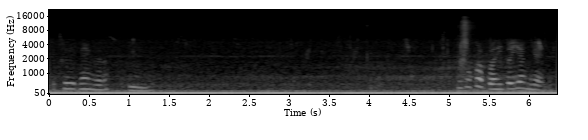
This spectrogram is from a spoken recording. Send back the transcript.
กระทืบ แม่งเลยนะอืมปรากฏตัวนี้ตัวย่างใหญ่ดึง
